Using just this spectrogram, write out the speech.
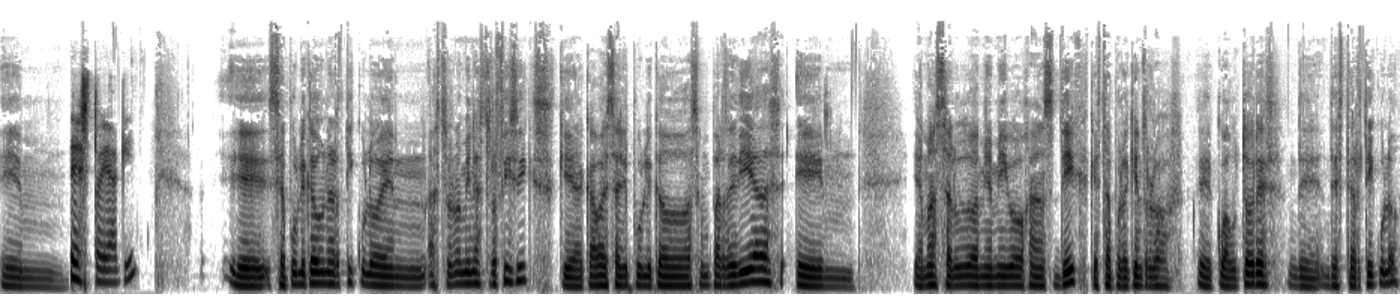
Eh, Te estoy aquí. Eh, se ha publicado un artículo en Astronomy and Astrophysics que acaba de salir publicado hace un par de días. Eh, y además saludo a mi amigo Hans Dick, que está por aquí entre los eh, coautores de, de, este artículo.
